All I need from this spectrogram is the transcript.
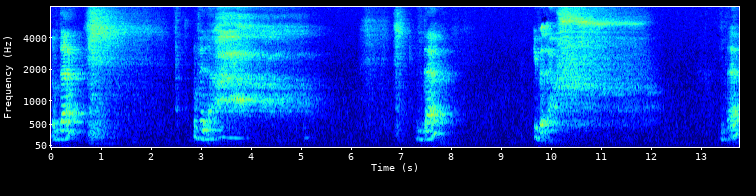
Wdech. Wydech. Wdech. I wydech. Wdech.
